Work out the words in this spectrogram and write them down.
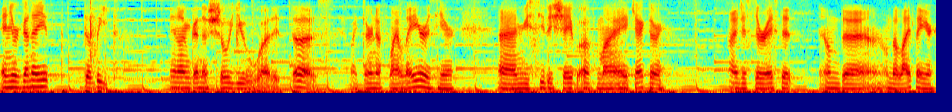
And you're gonna hit delete and I'm gonna show you what it does. If I turn off my layers here, um, you see the shape of my character. I just erased it on the on the light layer.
